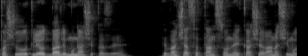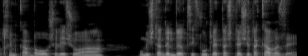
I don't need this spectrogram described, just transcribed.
פשוט להיות בעל אמונה שכזה, כיוון שהשטן שונא כאשר האנשים מותחים קו ברור של ישועה, ומשתדל ברציפות לטשטש את הקו הזה.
